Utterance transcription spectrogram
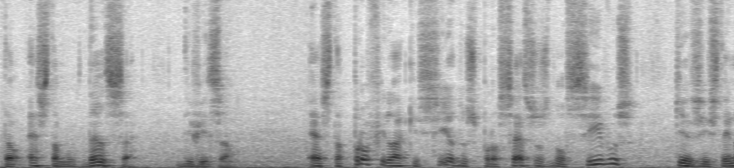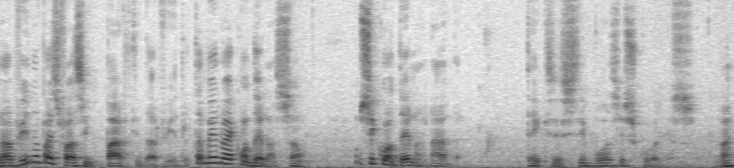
Então, esta mudança de visão, esta profilaxia dos processos nocivos que existem na vida, mas fazem parte da vida. Também não é condenação, não se condena nada. Tem que existir boas escolhas. Não é?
